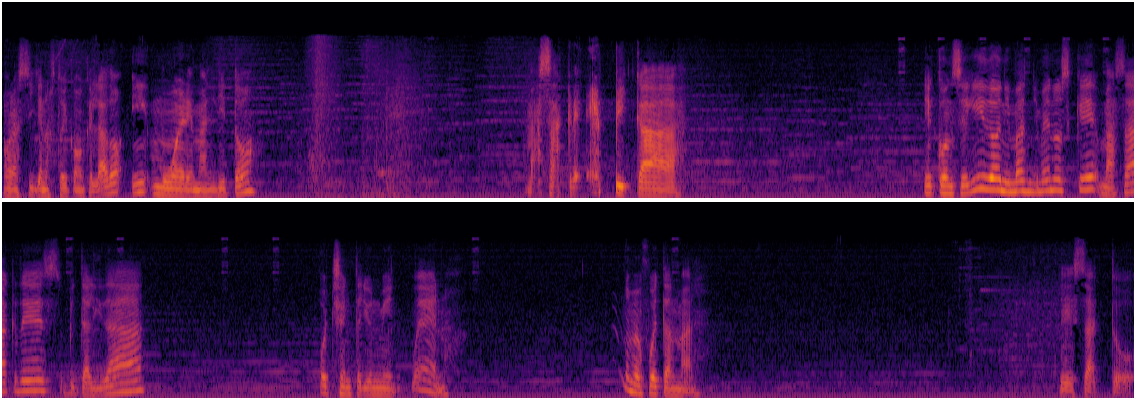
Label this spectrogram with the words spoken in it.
Ahora sí ya no estoy congelado. Y muere, maldito. Masacre épica. He conseguido ni más ni menos que masacres, vitalidad. 81.000. Bueno. No me fue tan mal. Exacto.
